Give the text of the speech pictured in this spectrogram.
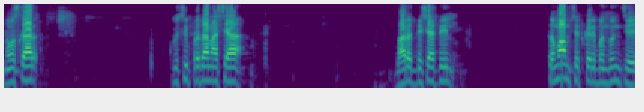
नमस्कार. कृषी प्रधान अशा भारत देशातील तमाम शेतकरी बंधूंचे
